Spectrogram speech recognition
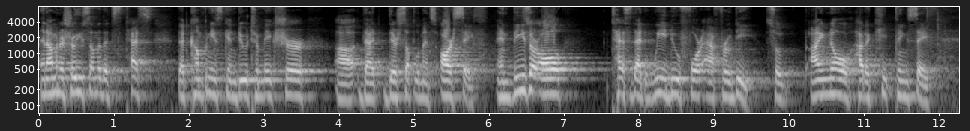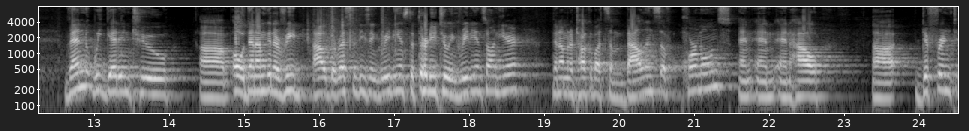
And I'm going to show you some of the tests that companies can do to make sure uh, that their supplements are safe. And these are all tests that we do for Aphro-D. So I know how to keep things safe. Then we get into, uh, oh, then I'm going to read out the rest of these ingredients, the 32 ingredients on here. Then I'm going to talk about some balance of hormones and, and, and how uh, different,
